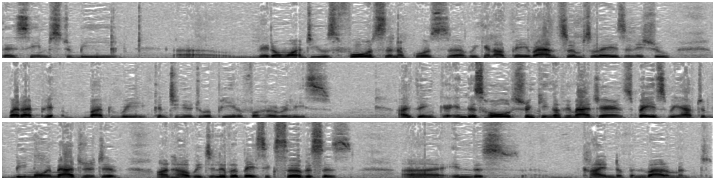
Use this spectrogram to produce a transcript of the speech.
there seems to be, uh, they don't want to use force, and of course uh, we cannot pay ransom, so there is an issue. But, I, but we continue to appeal for her release. I think in this whole shrinking of humanitarian space, we have to be more imaginative on how we deliver basic services uh, in this kind of environment.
